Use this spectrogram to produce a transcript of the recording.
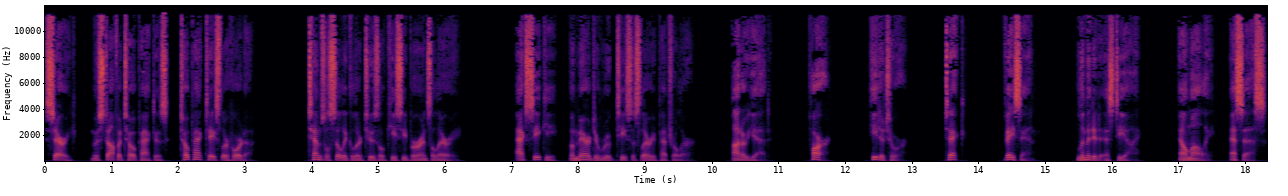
Sarik, Mustafa Topaktas, Topak Tasler Horda. Temzel Silikalar Tuzal Kisi Burin Salari. Aksiki, de Rook Tisasleri Petroler. Otto Yed. Par. Hitatur. Tik. Vasan. Limited STI. El Mali, SS.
